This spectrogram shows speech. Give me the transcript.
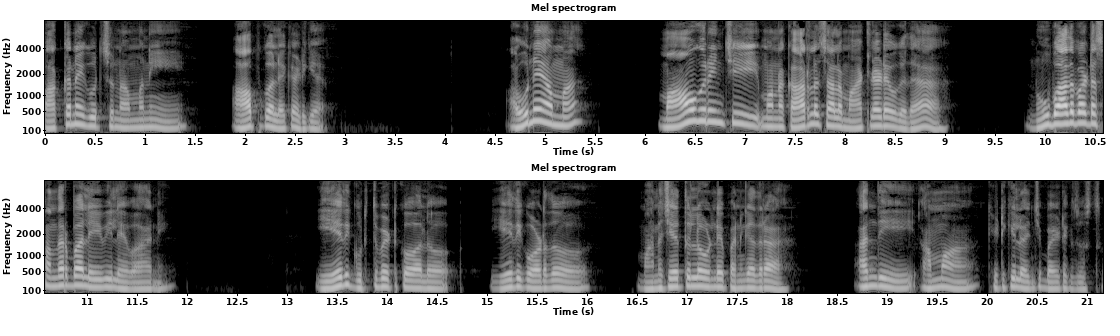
పక్కనే కూర్చున్న అమ్మని ఆపుకోలేక అడిగా. అవునే అమ్మ మావ గురించి మొన్న కారులో చాలా మాట్లాడావు కదా నువ్వు బాధపడ్డ సందర్భాలు ఏవీ లేవా అని. ఏది గుర్తుపెట్టుకోవాలో ఏది కూడదో మన చేతుల్లో ఉండే పని కదరా అంది అమ్మ కిటికీలోంచి బయటకు చూస్తూ.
